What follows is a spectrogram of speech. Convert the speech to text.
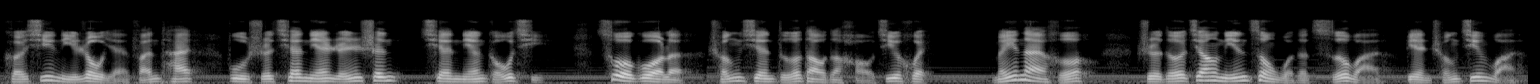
可惜你肉眼凡胎，不识千年人参，千年枸杞。”错过了成仙得道的好机会，没奈何，只得将您赠我的瓷碗变成金碗，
